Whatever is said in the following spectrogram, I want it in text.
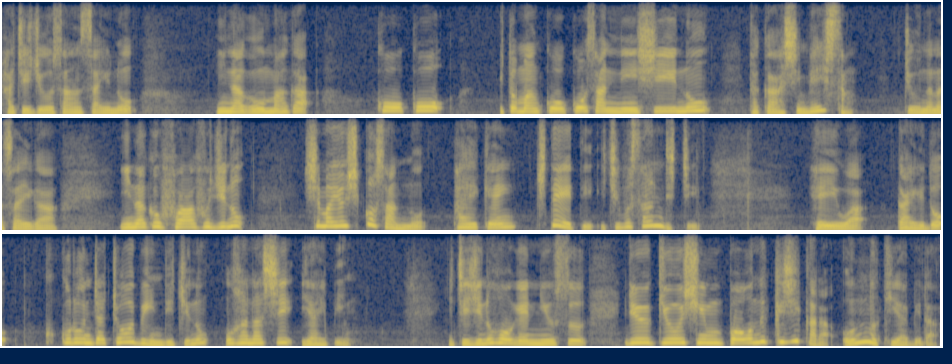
83歳の稲熊が高校糸満高校3人 C の高橋芽衣さん。17歳が稲具ファーフジの島よし子さんの体験地底ティ一部三日平和ガイドククルンジャ長便日のお話やいびん。一時の方言ニュース琉球新報の記事からうんぬきやびら。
